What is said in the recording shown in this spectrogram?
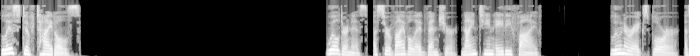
List of titles Wilderness, a survival adventure 1985. Lunar Explorer, a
